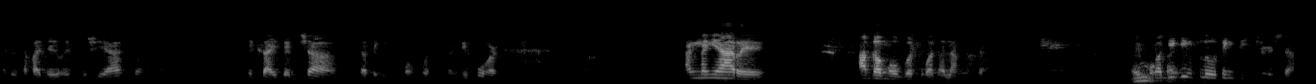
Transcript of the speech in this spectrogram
nandun sa kanya yung enthusiasm. Excited siya, dating August 24. Ang nangyari, hanggang August 1 na lang. Ay, mo, Magiging floating teacher siya.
